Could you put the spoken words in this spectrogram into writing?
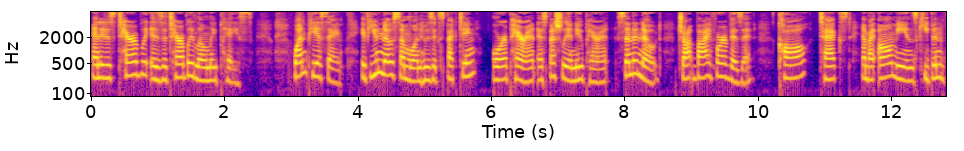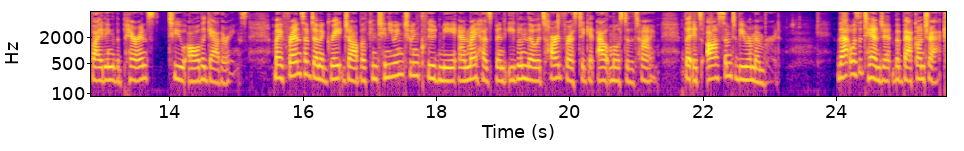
and it is terribly it is a terribly lonely place. One PSA if you know someone who's expecting, or a parent, especially a new parent, send a note, drop by for a visit, call, text, and by all means keep inviting the parents to all the gatherings. My friends have done a great job of continuing to include me and my husband, even though it's hard for us to get out most of the time. But it's awesome to be remembered. That was a tangent, but back on track.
